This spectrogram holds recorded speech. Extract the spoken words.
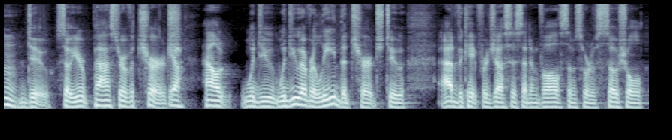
mm. do? So you're pastor of a church. Yeah. How would you would you ever lead the church to advocate for justice that involves some sort of social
